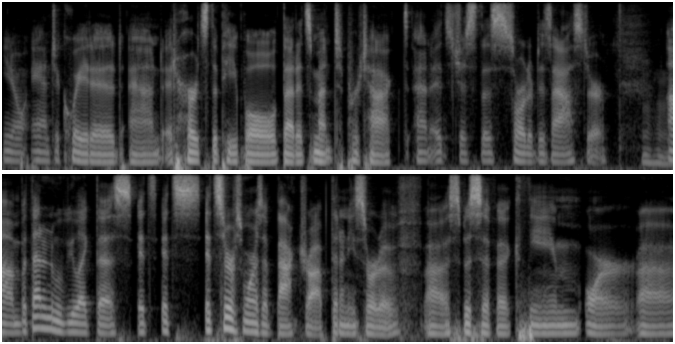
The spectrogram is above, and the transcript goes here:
you know, antiquated and it hurts the people that it's meant to protect. And it's just this sort of disaster. Mhm. Um, but then in a movie like this, it's it's it serves more as a backdrop than any sort of uh, specific theme or uh,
